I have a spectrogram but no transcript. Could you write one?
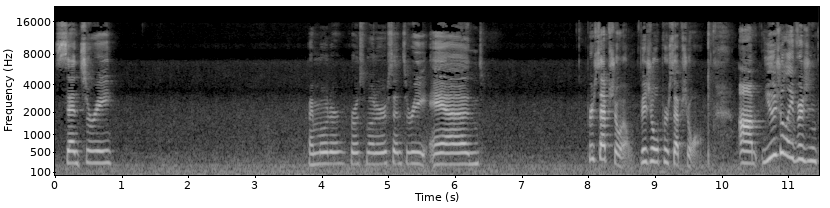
sensory, fine motor, gross motor, sensory, and perceptual, visual perceptual. Um, usually vision,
